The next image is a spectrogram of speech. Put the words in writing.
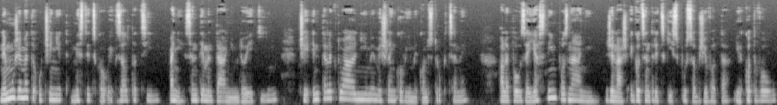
Nemůžeme to učinit mystickou exaltací ani sentimentálním dojetím či intelektuálními myšlenkovými konstrukcemi, ale pouze jasným poznáním, že náš egocentrický způsob života je kotvou,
